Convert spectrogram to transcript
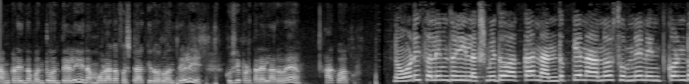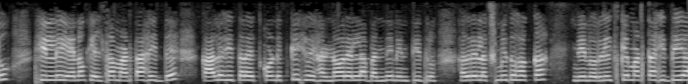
ನಮ್ಮ ಕಡೆಯಿಂದ ಬಂತು ಅಂತೇಳಿ, ನಮ್ಮೂರಾಗ ಫಸ್ಟ್ ಹಾಕಿರೋರು ಅಂತೇಳಿ ಖುಷಿ ಪಡ್ತಾರೆ ಎಲ್ಲರೂ ಹಾಕು ಹಾಕು. ನೋಡಿ ಸಲೀಮ್ದು ಈ ಲಕ್ಷ್ಮಿದು ಅಕ್ಕ, ನಂದಕ್ಕೆ ನಾನು ಸುಮ್ಮನೆ ನಿಂತ್ಕೊಂಡು ಇಲ್ಲಿ ಏನೋ ಕೆಲಸ ಮಾಡ್ತಾ ಇದ್ದೆ. ಕಾಲು ಈ ಥರ ಎತ್ಕೊಂಡಿದ್ದಕ್ಕೆ ಈ ಹಣ್ಣವರೆಲ್ಲ ಬಂದು ನಿಂತಿದ್ರು. ಆದರೆ ಲಕ್ಷ್ಮಿದು ಅಕ್ಕ, ನೀನು ರೀಲ್ಸ್ಗೆ ಮಾಡ್ತಾ ಇದ್ದೀಯಾ?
